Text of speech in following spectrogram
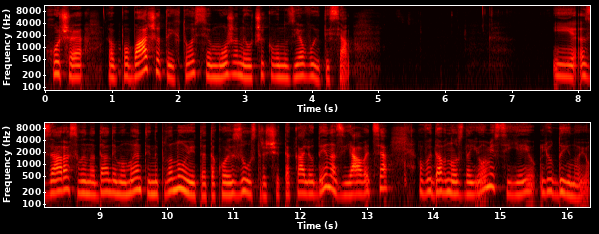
хоче е, побачити, і хтось може неочікувано з'явитися. І зараз ви на даний момент і не плануєте такої зустрічі. Така людина з'явиться, ви давно знайомі з цією людиною.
